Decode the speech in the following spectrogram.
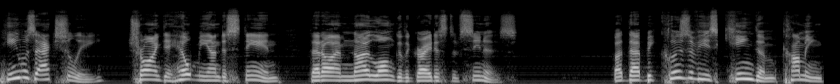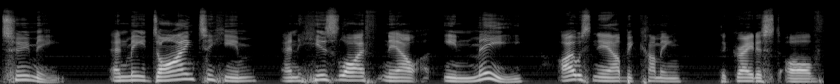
he was actually trying to help me understand that I am no longer the greatest of sinners but that because of his kingdom coming to me and me dying to him and his life now in me, I was now becoming the greatest of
